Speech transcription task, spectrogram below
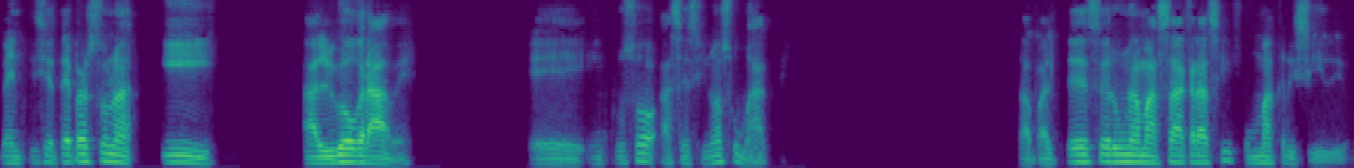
27 personas y algo grave. Eh, incluso asesinó a su madre. Aparte de ser una masacre así, fue un macricidio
